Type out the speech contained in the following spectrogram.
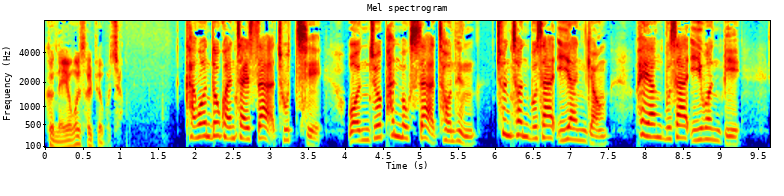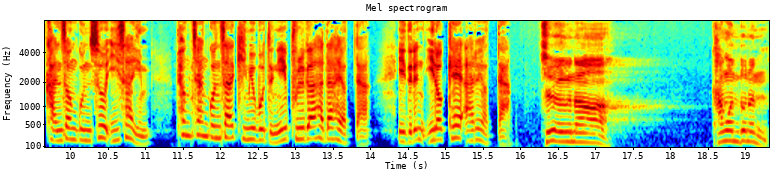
그 내용을 살펴보죠. 강원도 관찰사 조치, 원주 판목사 전흥, 춘천부사 이한경, 회양부사 이원비, 간성군수 이사임, 평창군사 김유보 등이 불가하다 하였다. 이들은 이렇게 아뢰었다. 전하, 강원도는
